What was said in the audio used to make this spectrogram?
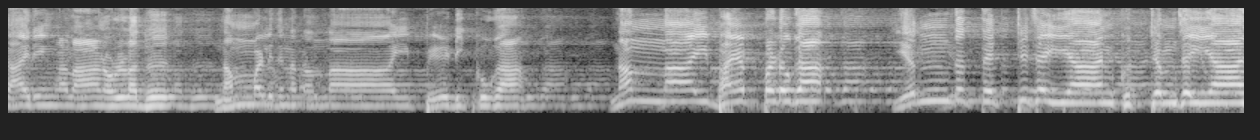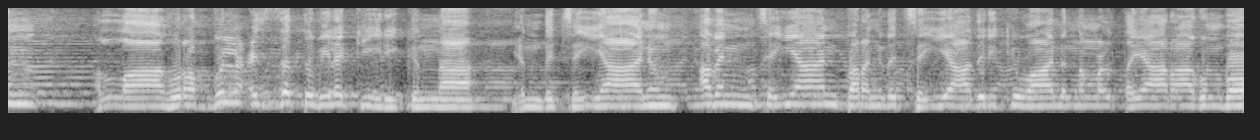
കാര്യങ്ങളാണുള്ളത്. നമ്മൾ ഇതിനെ നന്നായി പേടിക്കുക നന്നായി ഭയപ്പെടുക. എന്ത് തെറ്റ് ചെയ്യാൻ കുറ്റം ചെയ്യാൻ അള്ളാഹു റബ്ബുൽ ഇസ്സത്ത് വിലക്കിയിരിക്കുന്ന എന്ത് ചെയ്യാനും അവൻ ചെയ്യാൻ പറഞ്ഞത് ചെയ്യാതിരിക്കുവാനും നമ്മൾ തയ്യാറാകുമ്പോ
